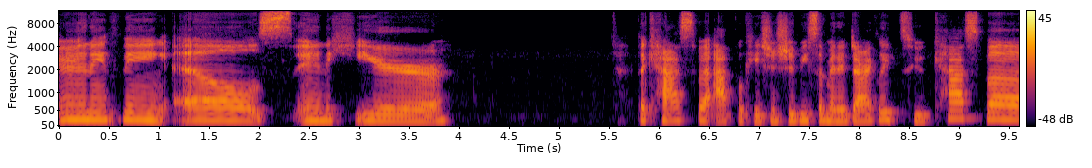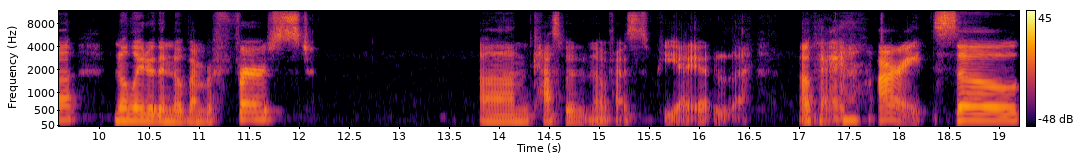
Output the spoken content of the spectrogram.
anything else in here. The CASPA application should be submitted directly to CASPA no later than November 1st. Um, CASPA notifies PA. Okay. All right. So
